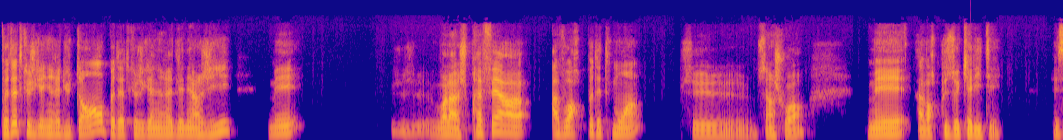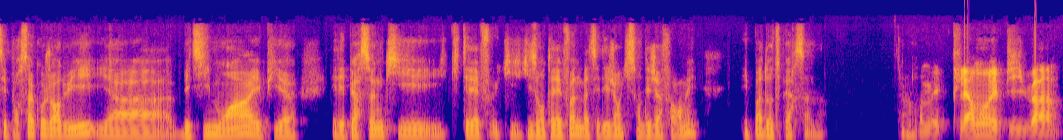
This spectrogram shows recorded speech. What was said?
Peut-être que je gagnerai du temps, peut-être que je gagnerai de l'énergie, mais voilà, je préfère avoir peut-être moins, c'est un choix, mais avoir plus de qualité. Et c'est pour ça qu'aujourd'hui, il y a Betty, moi, et puis euh, et les personnes qui, qui, qui, ont téléphone, bah, c'est des gens qui sont déjà formés et pas d'autres personnes. mais clairement, et puis bah,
